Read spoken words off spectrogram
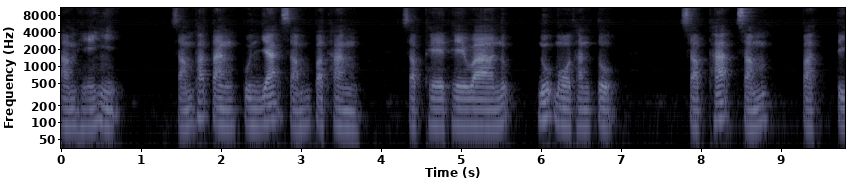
อัมเหหิ สัมภตังปุญญะสัมปทัง สัพเพเทวานุนุโมทันตุ สัพพะสัมปติ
